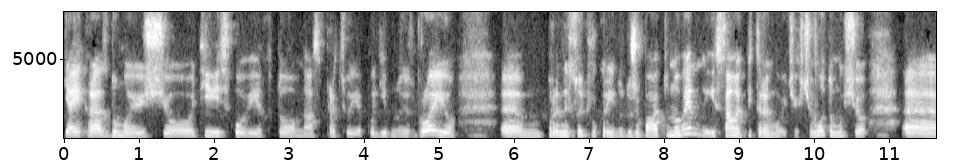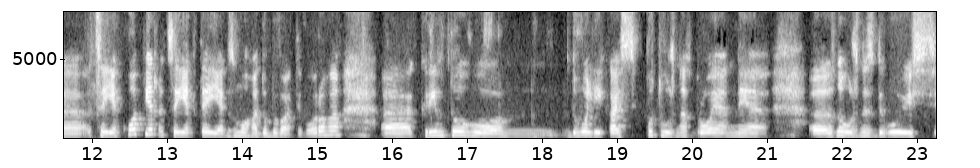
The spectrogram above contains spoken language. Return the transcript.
Я якраз думаю, що ті військові, хто в нас працює подібною зброєю, принесуть в Україну дуже багато новин і саме підтримуючих. Чому? Тому що е, це як опір, це як те, як змога добивати ворога. Е, крім того, доволі якась потужна зброя. Не, е, знову ж не здивуюсь,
